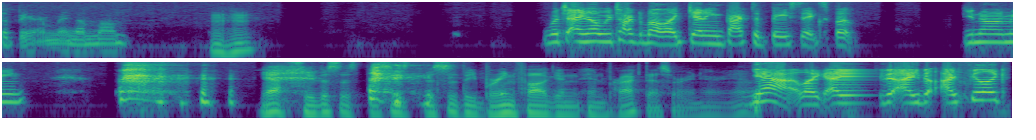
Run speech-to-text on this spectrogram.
the bare minimum. Hmm Which I know we talked about like getting back to basics, but you know what I mean? Yeah. See, this is this is this is the brain fog in, in practice right here. Yeah. yeah, like I, I I feel like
